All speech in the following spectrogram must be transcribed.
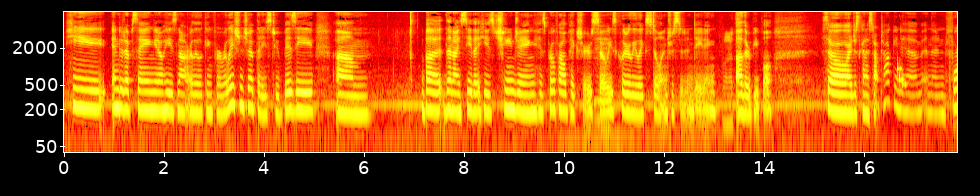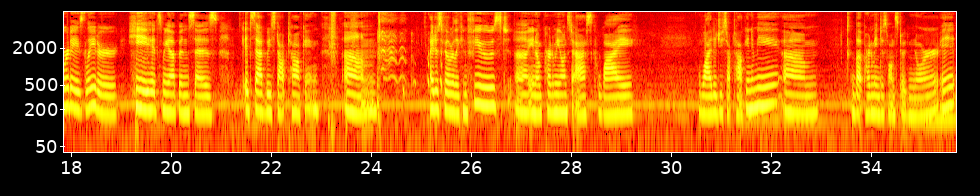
he ended up saying, you know, he's not really looking for a relationship, that he's too busy. Um, but then I see that he's changing his profile pictures, so he's clearly like still interested in dating that's- other people. So I just kind of stopped talking to him. And then four days later, he hits me up and says, It's sad we stopped talking. Um, I just feel really confused. Uh, you know, part of me wants to ask why. Why did you stop talking to me? Um, but part of me just wants to ignore it.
